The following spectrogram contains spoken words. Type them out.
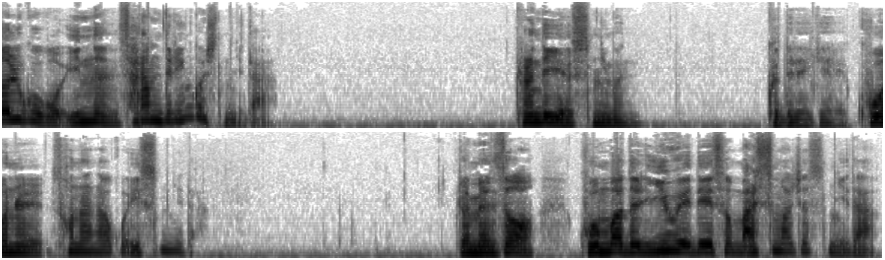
떨구고 있는 사람들인 것입니다. 그런데 예수님은 그들에게 구원을 선언하고 있습니다. 그러면서 구원받을 이유에 대해서 말씀하셨습니다.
